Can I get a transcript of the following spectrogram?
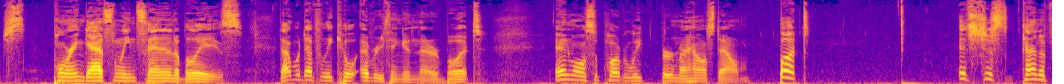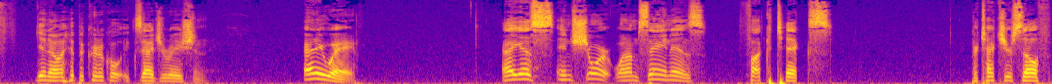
Just pouring gasoline, setting it ablaze. That would definitely kill everything in there, but. And also probably burn my house down. But. It's just kind of, you know, a hypocritical exaggeration. Anyway. I guess, in short, what I'm saying is fuck ticks. Protect yourself,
